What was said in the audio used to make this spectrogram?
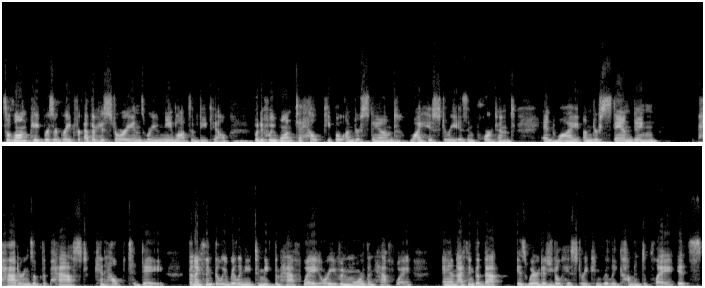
So long papers are great for other historians where you need lots of detail. But if we want to help people understand why history is important and why understanding patterns of the past can help today, then I think that we really need to meet them halfway or even more than halfway. And I think that that is where digital history can really come into play. It's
